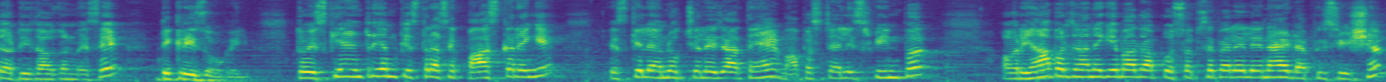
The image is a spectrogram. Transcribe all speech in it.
थर्टी थाउज़ेंड में से डिक्रीज हो गई। तो इसकी एंट्री हम किस तरह से पास करेंगे? इसके लिए हम लोग चले जाते हैं वापस टेली स्क्रीन पर। और यहाँ पर जाने के बाद आपको सबसे पहले लेना है डेप्रिसिएशन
